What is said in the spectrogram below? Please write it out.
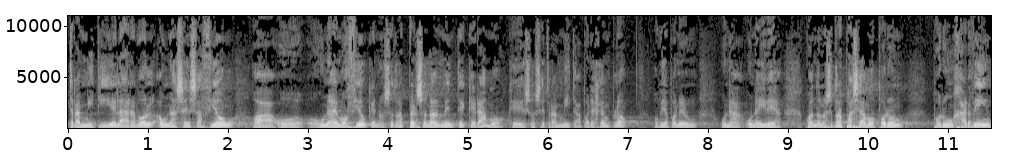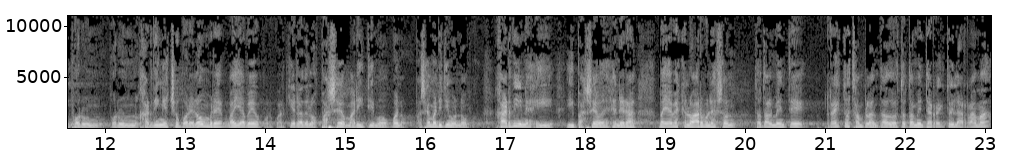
transmitir el árbol a una sensación o, una emoción que nosotros personalmente queramos que eso se transmita. Por ejemplo, os voy a poner una, una idea. Cuando nosotros paseamos por un por un jardín, por un, por un jardín hecho por el hombre, vaya veo por cualquiera de los paseos marítimos, bueno, paseos marítimos no, jardines y, paseos en general, vaya a ver que los árboles son totalmente rectos, están plantados totalmente rectos y las ramas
